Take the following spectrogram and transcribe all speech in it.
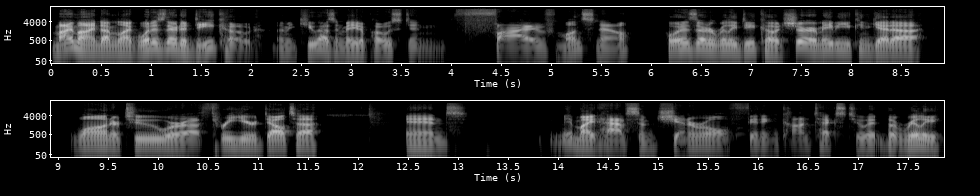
In my mind, I'm like, what is there to decode? I mean, Q hasn't made a post in five months now. what is there to really decode? Sure, maybe you can get a one or two or a three year delta, and it might have some general fitting context to it, but really,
